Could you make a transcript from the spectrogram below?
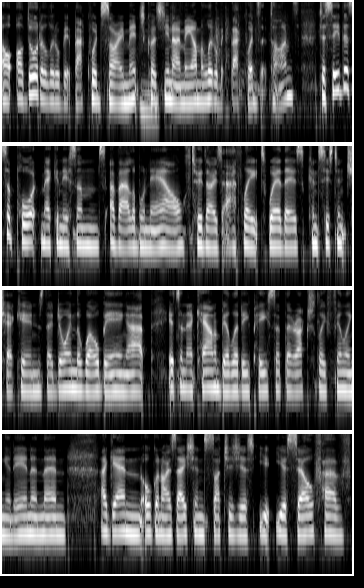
I'll, I'll do it a little bit backwards. Sorry, Mitch, because mm. you know me, I'm a little bit backwards at times. To see the support mechanisms available now to those athletes, where there's consistent check-ins, they're doing the well-being app. It's an accountability piece that they're actually filling it in, and then again, organisations such as y- yourself have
